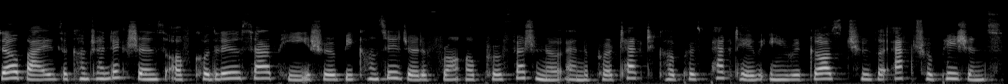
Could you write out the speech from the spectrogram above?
Thereby, the contraindications of cold laser therapy should be considered from a professional and practical perspective in regards to the actual patients.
